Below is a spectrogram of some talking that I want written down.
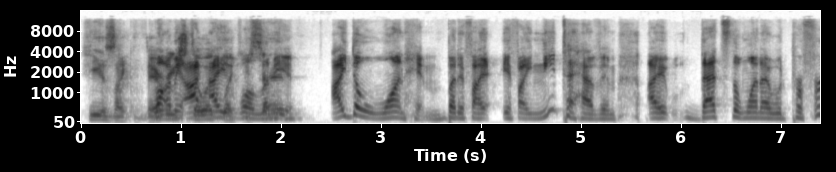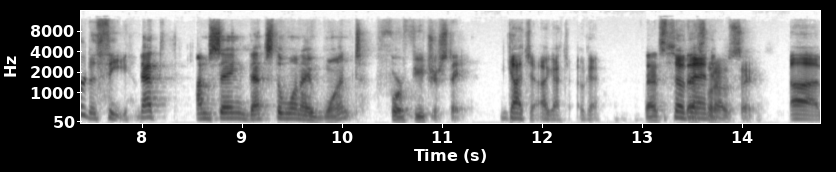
He is like very well, I mean, stoic, I, I, like well, you said. Me, I don't want him, but if I if I need to have him, I that's the one I would prefer to see. That I'm saying that's the one I want for future state. Gotcha. I gotcha. Okay. That's so that's then, what I was saying. Uh,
